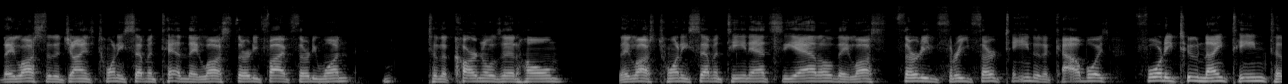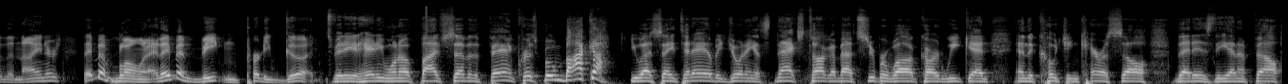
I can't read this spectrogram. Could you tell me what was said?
they lost to the Giants 27-10, they lost 35-31 to the Cardinals at home. They lost 2017 at Seattle. They lost 33-13 to the Cowboys, 42-19 to the Niners. They've been blowing They've been beaten pretty good. It's Vinny and Haney, 1057 The Fan. Chris Bumbaca, USA Today, will be joining us next, talk about Super Wild Card Weekend and the coaching carousel that is the NFL,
